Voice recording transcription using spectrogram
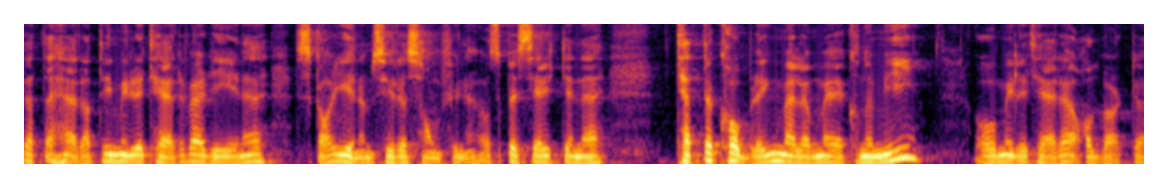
dette her, at de militære verdiene skal gjennomsyre samfunnet. og Spesielt denne tette kobling mellom økonomi og militære advarte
